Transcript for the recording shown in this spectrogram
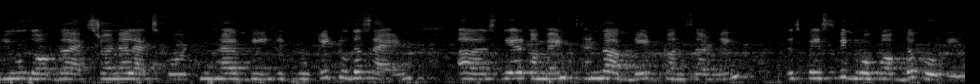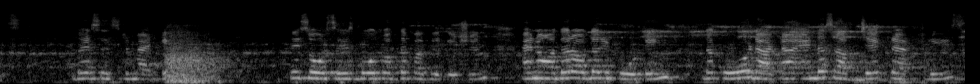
use of the external experts who have been recruited to the science us uh, their comments and the update concerning the specific group of the proteins by systematic resources both of the publication and author of the reporting the core data and the subject referees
